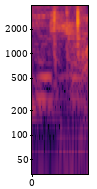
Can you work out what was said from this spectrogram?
Thank you.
